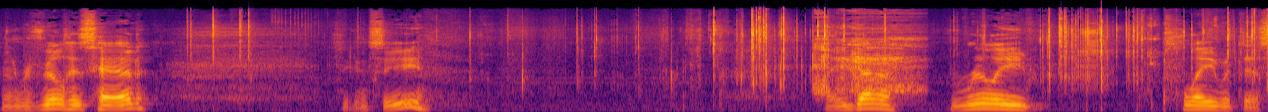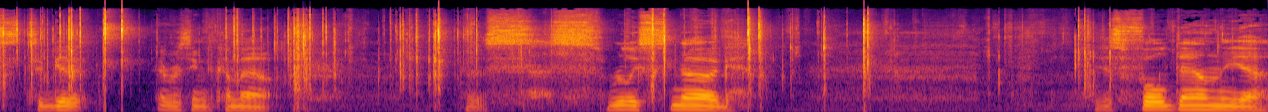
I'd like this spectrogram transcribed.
and reveal his head. As you can see. Now you gotta really play with this to get it, everything to come out. It's really snug. You just fold down the uh,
